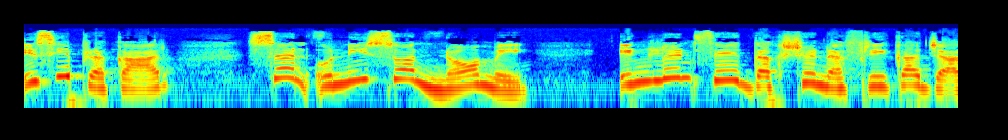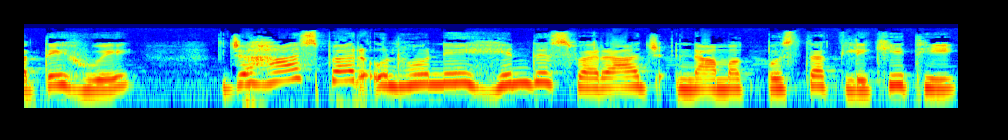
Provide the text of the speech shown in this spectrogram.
इसी प्रकार सन 1909 में इंग्लैंड से दक्षिण अफ्रीका जाते हुए, जहाज़ पर उन्होंने हिंद स्वराज नामक पुस्तक लिखी थी,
